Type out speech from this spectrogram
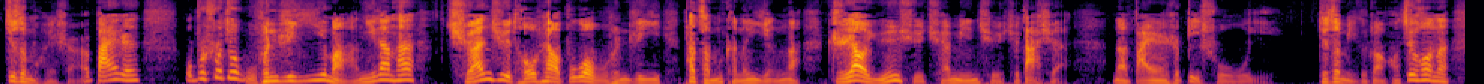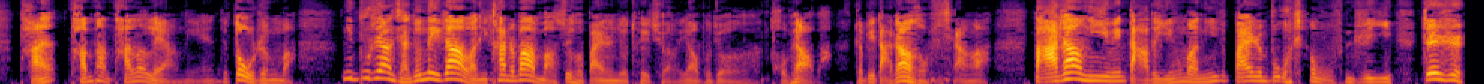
就这么回事而白人，我不是说就五分之一嘛，你让他全去投票，不过五分之一，他怎么可能赢啊？只要允许全民去去大选，那白人是必输无疑。就这么一个状况。最后呢，谈谈判谈了两年，就斗争吧。你不这样讲就内战了，你看着办吧。最后白人就退却了，要不就投票吧。这比打仗总是强啊！打仗你以为打得赢吗？你白人不过占五分之一，真是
